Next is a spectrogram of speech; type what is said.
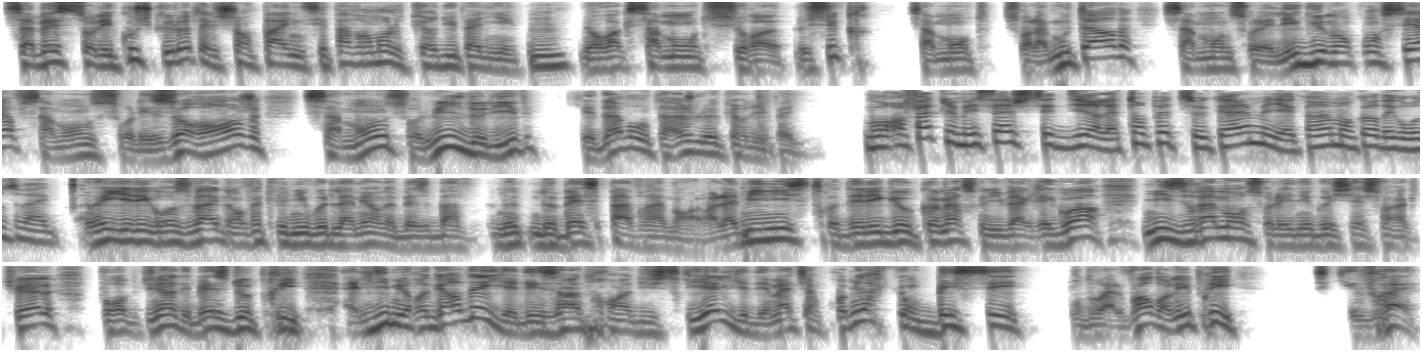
Ça baisse sur les couches culottes et le champagne. C'est pas vraiment le cœur du panier. Mmh. Mais on voit que ça monte sur euh, le sucre, ça monte sur la moutarde, ça monte sur les légumes en conserve, ça monte sur les oranges, ça monte sur l'huile d'olive, qui est davantage le cœur du panier. Bon, en fait, le message, c'est de dire la tempête se calme, mais il y a quand même encore des grosses vagues. Oui, il y a des grosses vagues. En fait, le niveau de la mer ne baisse pas, ne, baisse pas vraiment. Alors, la ministre déléguée au commerce, Olivia Grégoire, mise vraiment sur les négociations actuelles pour obtenir des baisses de prix. Elle dit, mais regardez, il y a des intrants industriels, il y a des matières premières qui ont baissé. On doit le voir dans les prix. Ce qui est vrai.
